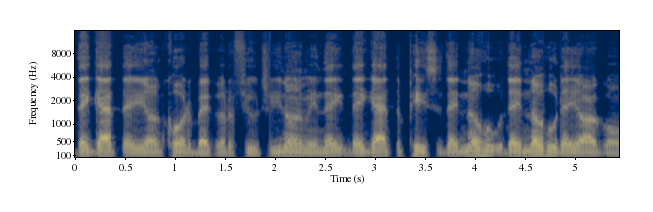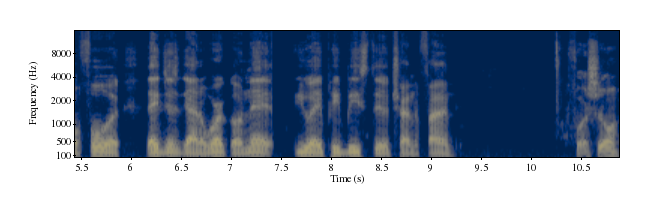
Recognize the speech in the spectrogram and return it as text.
they got their young quarterback of the future. You know what I mean? They they got the pieces. They know who they know who they are going forward. They just got to work on that. UAPB still trying to find it. For sure.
